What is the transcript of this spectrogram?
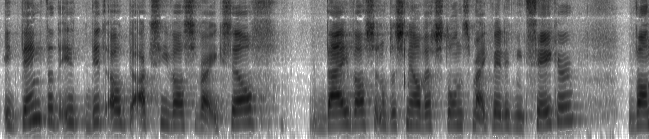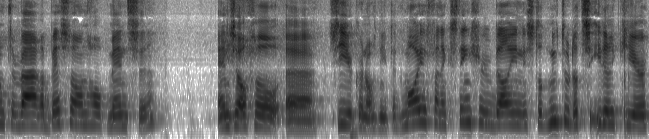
Ik denk dat dit ook de actie was waar ik zelf bij was en op de snelweg stond, maar ik weet het niet zeker. Want er waren best wel een hoop mensen. En zoveel eh, zie ik er nog niet. Het mooie van Extinction Rebellion is tot nu toe dat ze iedere keer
